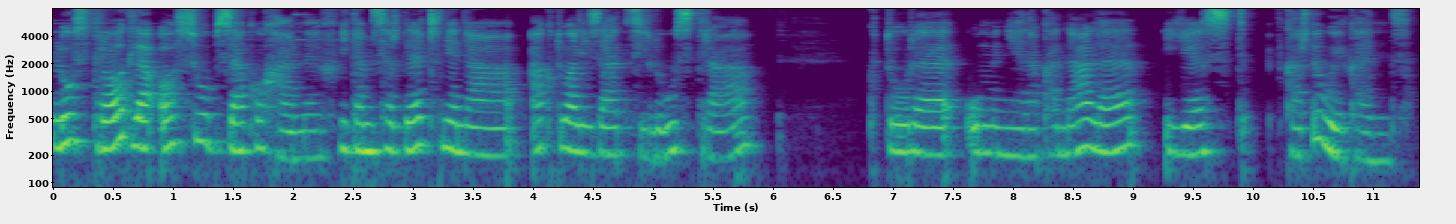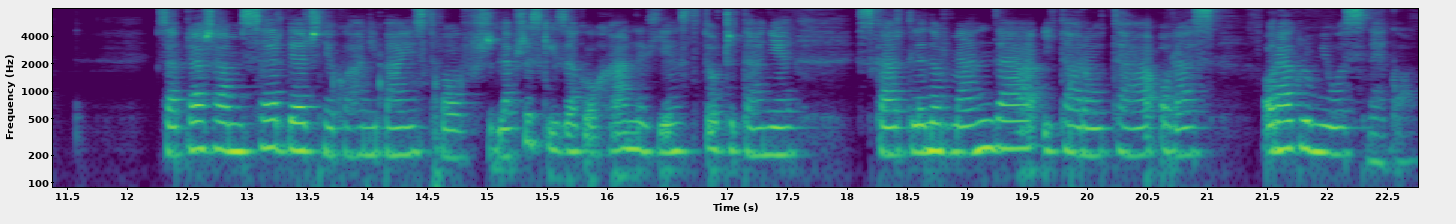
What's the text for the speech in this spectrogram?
Lustro dla osób zakochanych. Witam serdecznie na aktualizacji lustra, które u mnie na kanale jest w każdy weekend. Zapraszam serdecznie, kochani Państwo, dla wszystkich zakochanych jest to czytanie z kart Lenormanda i Tarota oraz Oraklu Miłosnego.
